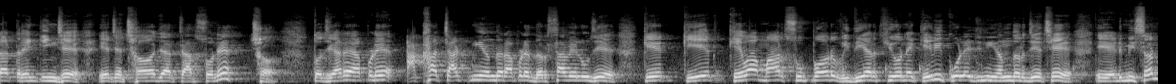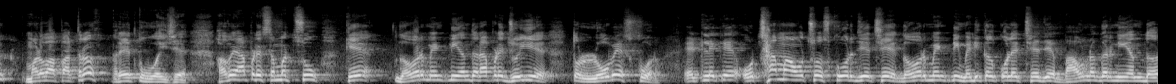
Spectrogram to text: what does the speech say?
ગુજરાત રેન્કિંગ છે, એ છે છ હજાર ચારસો ને છ. તો જ્યારે આપણે આખા ચાર્ટની અંદર આપણે દર્શાવેલું છે કે કે કેવા માર્ક્સ ઉપર વિદ્યાર્થીઓને કેવી કોલેજની અંદર જે છે એ એડમિશન મળવાપાત્ર રહેતું હોય છે. હવે આપણે સમજશું કે ગવર્મેન્ટની અંદર આપણે જોઈએ તો લોવે સ્કોર એટલે કે ઓછામાં ઓછો સ્કોર જે છે ગવર્મેન્ટની મેડિકલ કોલેજ છે જે ભાવનગરની અંદર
